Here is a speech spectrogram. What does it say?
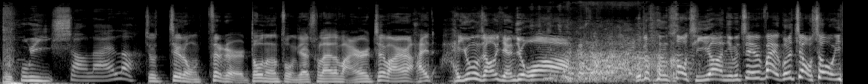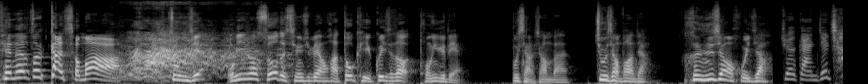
呸！少来了！就这种自个儿都能总结出来的玩意儿，这玩意儿还还用得着研究啊？我就很好奇啊，你们这些外国的教授一天天在干什么？总结，我跟你说，所有的情绪变化都可以归结到同一个点：不想上班，就想放假，很想回家，这感觉超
